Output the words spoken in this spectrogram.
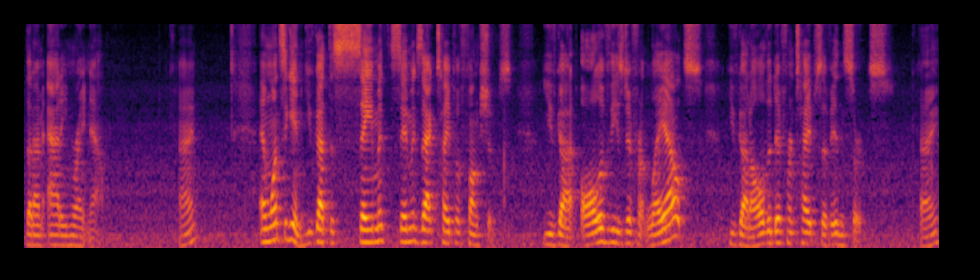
that I'm adding right now. Okay, and once again, you've got the same, same exact type of functions. You've got all of these different layouts you've got all the different types of inserts. Okay,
